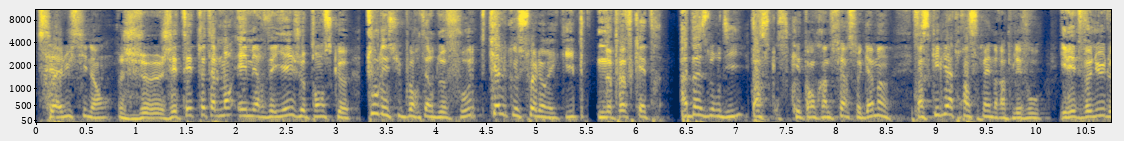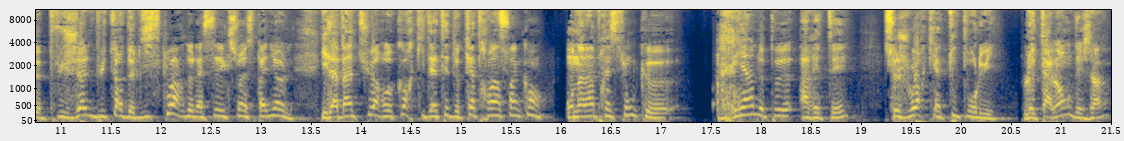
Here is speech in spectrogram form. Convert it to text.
C'est hallucinant. J'étais totalement émerveillé. Je pense que tous les supporters de foot, quelle que soit leur équipe, ne peuvent qu'être abasourdis par ce qu'est en train de faire ce gamin. Parce qu'il y a trois semaines, rappelez-vous, il est devenu le plus jeune buteur de l'histoire de la sélection espagnole. Il a battu un record qui datait de 85 ans. On a l'impression que rien ne peut arrêter ce joueur qui a tout pour lui. Le talent déjà,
